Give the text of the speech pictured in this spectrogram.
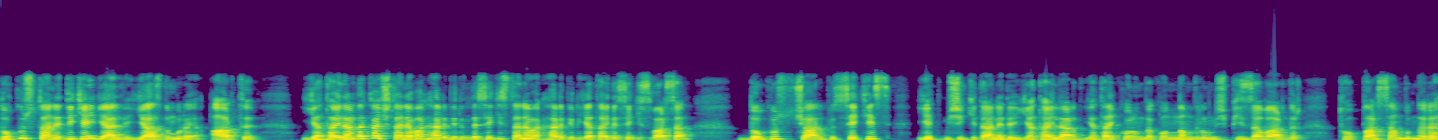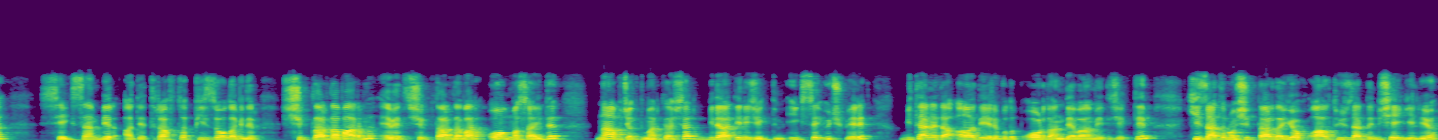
9 tane dikey geldi. Yazdım buraya. Artı yataylarda kaç tane var? Her birinde 8 tane var. Her bir yatayda 8 varsa 9 çarpı 8 72 tane de yataylar yatay konumda konumlandırılmış pizza vardır. Toplarsam bunları 81 adet rafta pizza olabilir. Şıklarda var mı? Evet şıklarda var. Olmasaydı ne yapacaktım arkadaşlar? Bir daha deneyecektim. X'e 3 verip bir tane daha A değeri bulup oradan devam edecektim. Ki zaten o şıklarda yok. 600'lerde bir şey geliyor.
